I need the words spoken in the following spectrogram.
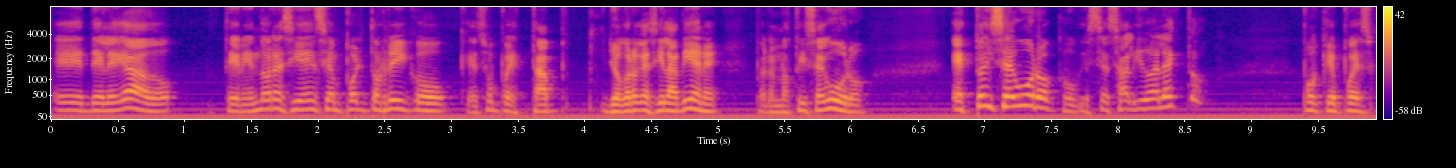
eh, delegado teniendo residencia en Puerto Rico, que eso pues está, yo creo que sí la tiene, pero no estoy seguro Estoy seguro que hubiese salido electo, porque pues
